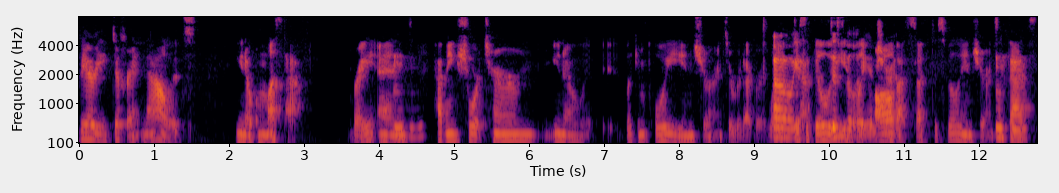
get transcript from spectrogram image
very different. Now it's you know a must have, right? And Mhm. having short term, you know, like employee insurance or whatever, like Oh, yeah. disability, Disability like all that stuff, disability insurance. Like Mhm. that's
